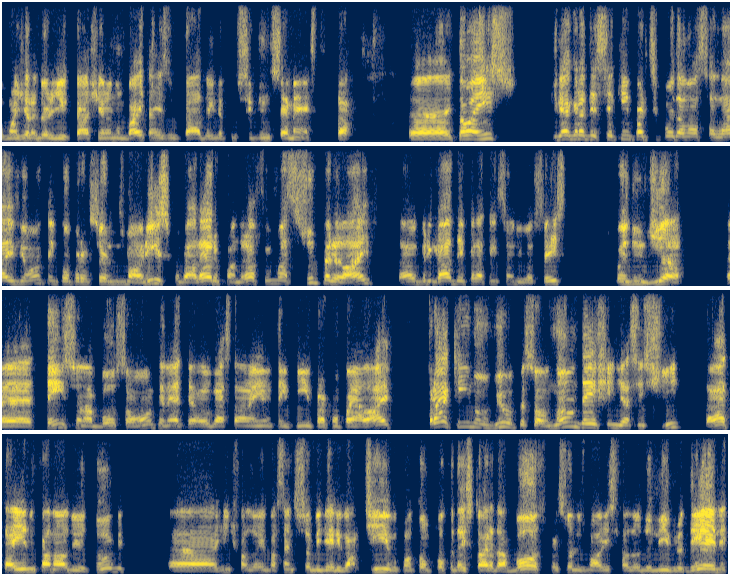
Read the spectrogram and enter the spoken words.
uma geradora de caixa, gerando um baita resultado ainda para o segundo semestre, tá? É, então é isso. Queria agradecer quem participou da nossa live ontem com o professor Luiz Maurício, com o Valério, com o André. Foi uma super live. Tá? Obrigado aí pela atenção de vocês. Depois de um dia é, tenso na bolsa ontem, né? Gastaram aí um tempinho para acompanhar a live. Para quem não viu, pessoal, não deixem de assistir, tá? Tá aí no canal do YouTube. Uh, a gente falou aí bastante sobre derivativo, contou um pouco da história da bolsa. O professor Luiz Maurício falou do livro dele,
